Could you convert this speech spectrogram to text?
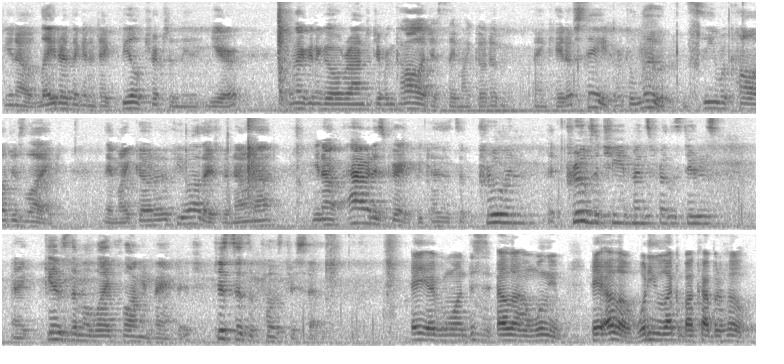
You know, later they're going to take field trips in the year, and they're going to go around to different colleges. They might go to Mankato State or Duluth and see what college is like. They might go to a few others, Winona. You know, Avid is great because it's a proven, it proves achievements for the students, and it gives them a lifelong advantage, just as the poster says. Hey everyone, this is Ella and William. Hey Ella, what do you like about Capitol Hill?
